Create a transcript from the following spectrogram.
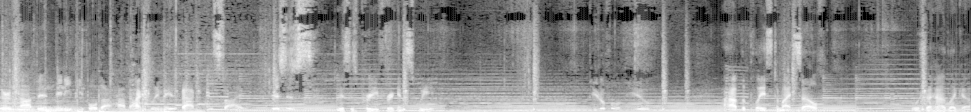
there's not been many people that have actually made it back to this side. This is this is pretty freaking sweet. Beautiful view. I have the place to myself. Wish I had like a,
